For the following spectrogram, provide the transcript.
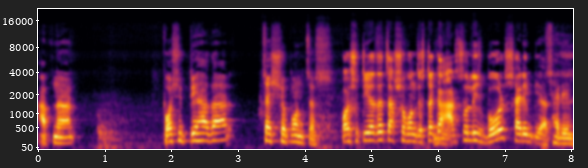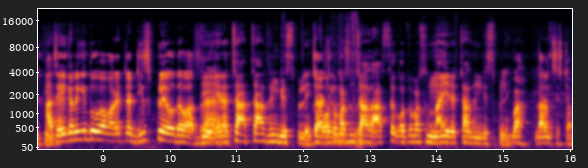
আপনার পঁয়ষট্টি হাজার চারশো পঞ্চাশ। পঁয়ষট্টি হাজার চারশো পঞ্চাশ টাকা আটচল্লিশ ভোল্ট ষাট এমপিয়ার। ষাট এম্পিয়ার। আচ্ছা এখানে কিন্তু আবার একটা ডিসপ্লেও দেওয়া আছে হ্যাঁ? এটা চার্জিং ডিসপ্লে কত পার্সেন্ট চার্জ আসছে কত পার্সেন্ট নাই এটা চার্জিং ডিসপ্লে বাহ দারুণ সিস্টেম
